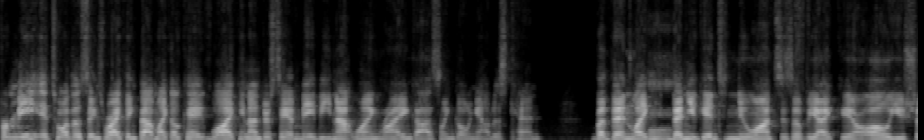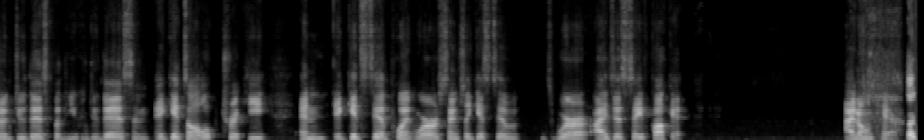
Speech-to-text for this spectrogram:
For me, it's one of those things where I think that I'm like, okay, well, I can understand maybe not wanting Ryan Gosling going out as Ken, but then like Mm. then you get into nuances of like, you know, oh, you shouldn't do this, but you can do this, and it gets all tricky, and it gets to a point where essentially gets to where I just say, fuck it. I don't care. Uh,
